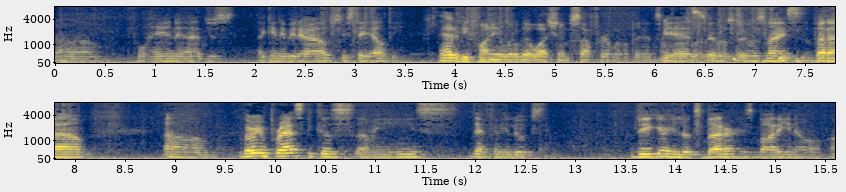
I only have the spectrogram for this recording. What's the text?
um, for him, had just like anybody else, he stay healthy. It had to be funny a little bit watching him suffer a little bit. in some of those Yes, it was it was nice, but um, um, very impressed because I mean he's definitely looks bigger. He looks better. His body, you know, uh,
